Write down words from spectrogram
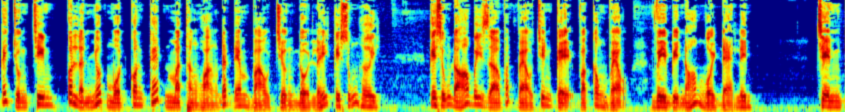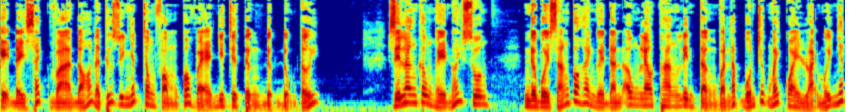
cái chuồng chim, có lần nhốt một con két mà thằng Hoàng đã đem vào trường đổi lấy cây súng hơi. Cây súng đó bây giờ vắt vèo trên kệ và cong vẹo vì bị nó ngồi đè lên. Trên kệ đầy sách và đó là thứ duy nhất trong phòng có vẻ như chưa từng được đụng tới. Dì Lăng không hề nói xuông. Nửa buổi sáng có hai người đàn ông leo thang lên tầng và lắp bốn chiếc máy quay loại mới nhất.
